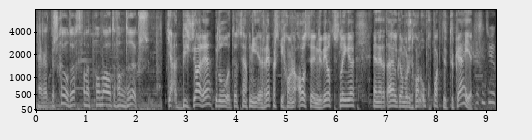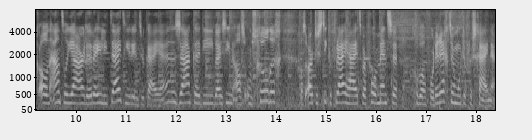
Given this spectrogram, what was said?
Hij werd beschuldigd van het promoten van drugs. Ja, bizar hè? Ik bedoel, dat zijn van die rappers die gewoon alles in de wereld slingeren. En uiteindelijk dan worden ze gewoon opgepakt in Turkije. Het is natuurlijk al een aantal jaar de realiteit hier in Turkije. Hè? Zaken die wij zien als onschuldig, als artistieke vrijheid, waarvoor mensen gewoon voor de rechter moeten verschijnen.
